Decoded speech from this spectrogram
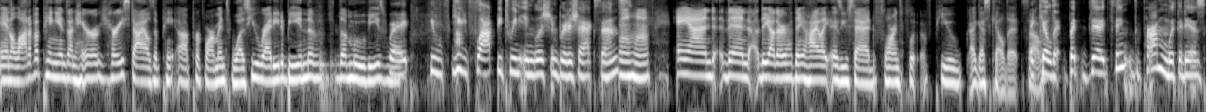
and a lot of opinions on Harry, Harry Styles' uh, performance. Was he ready to be in the the movies? Right. He, he flopped between English and British accents. And then the other thing highlight, as you said, Florence Pugh, I guess, killed it. So It killed it. But the thing, the problem with it is,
